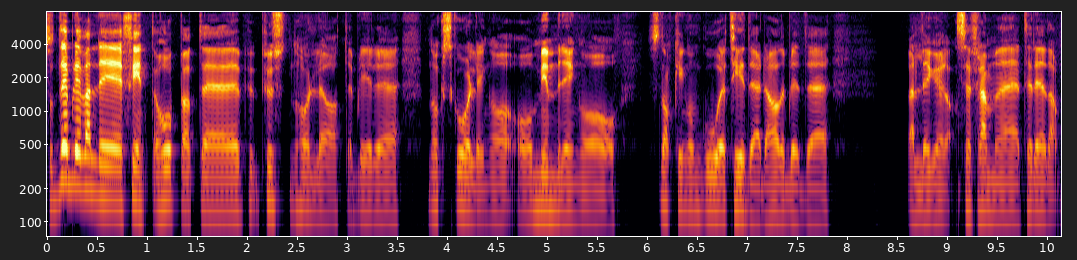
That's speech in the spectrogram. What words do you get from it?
Så det blir veldig fint. Jeg håper at eh, pusten holder, og at det blir nok skåling og, og mimring og snakking om gode tider. Det hadde blitt veldig gøy. da. Se frem til det, da.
